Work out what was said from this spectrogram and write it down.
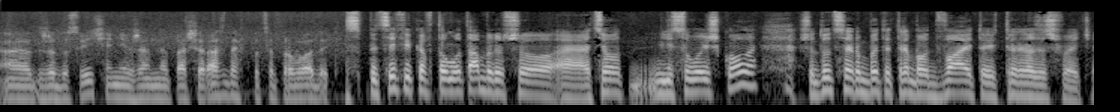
е, дуже досвідчені, вже не перший раз дехто це проводить. Специфіка в тому таборі, що е, цього лісової школи, що тут це робити треба в два і то й три рази швидше.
